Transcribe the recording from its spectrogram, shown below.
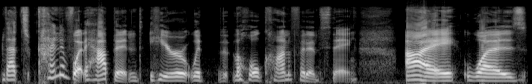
that's kind of what happened here with the whole confidence thing. I was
